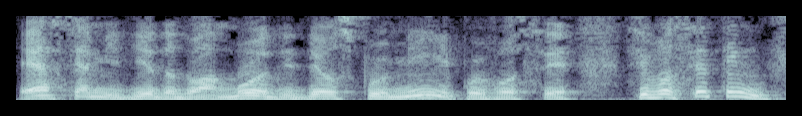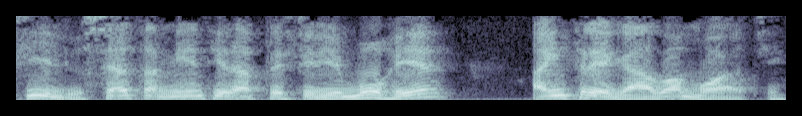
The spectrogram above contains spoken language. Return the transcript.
Essa é a medida do amor de Deus por mim e por você. Se você tem um filho, certamente irá preferir morrer a entregá-lo à morte.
